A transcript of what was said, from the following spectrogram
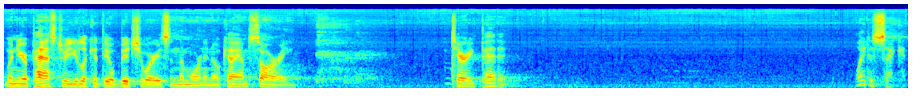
When you're a pastor, you look at the obituaries in the morning, okay? I'm sorry. Terry Pettit. Wait a second.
